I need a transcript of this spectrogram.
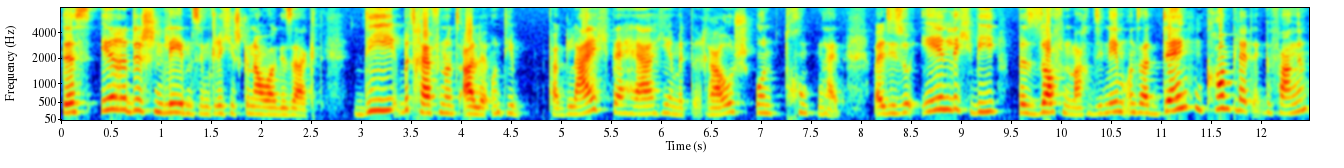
des irdischen Lebens, im Griechisch genauer gesagt, die betreffen uns alle und die vergleicht der Herr hier mit Rausch und Trunkenheit, weil sie so ähnlich wie besoffen machen. Sie nehmen unser Denken komplett gefangen,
